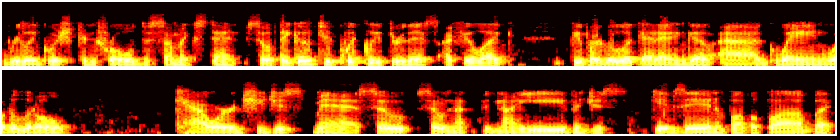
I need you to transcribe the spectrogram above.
relinquish control to some extent. So if they go too quickly through this i feel like people are going to look at it and go ah Egwene what a little coward. She just man so so na- naive and just gives in and blah blah blah. But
